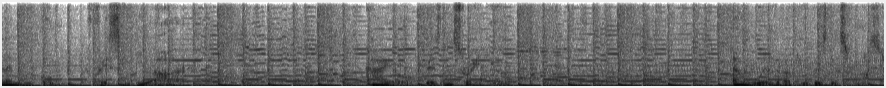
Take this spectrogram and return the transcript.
أهلا بكم في CBR. Cairo Business Radio أول راديو business في مصر.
